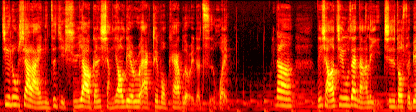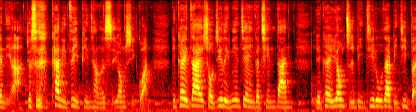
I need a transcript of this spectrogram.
记录下来你自己需要跟想要列入 active vocabulary 的词汇。那你想要记录在哪里，其实都随便你啦，就是看你自己平常的使用习惯。你可以在手机里面建一个清单，也可以用纸笔记录在笔记本，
